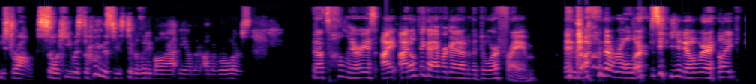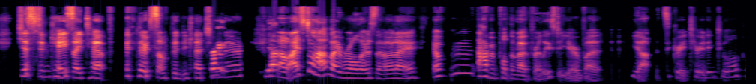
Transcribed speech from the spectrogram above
be strong. So he was throwing this stability ball at me on the on the rollers. That's hilarious. I I don't think I ever got out of the door frame in the, the rollers, you know, where like just in case I tip, there's something to catch right. me there. Yeah. Um, I still have my rollers though, and I, mm, I haven't pulled them out for at least a year, but yeah, it's a great training tool.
